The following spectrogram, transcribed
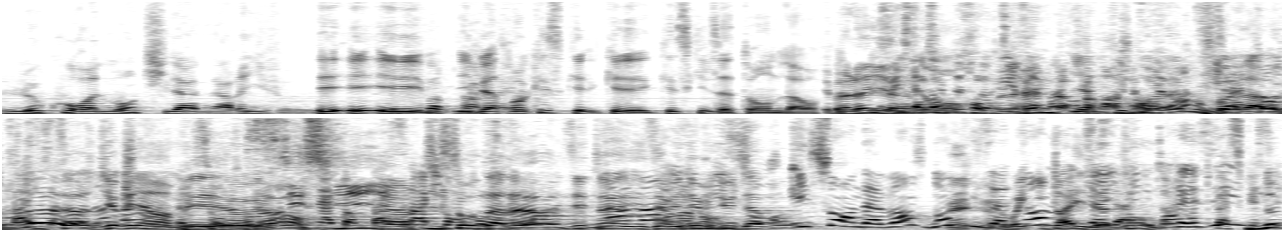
le couronnement qui là n'arrive. Et, et, Bertrand, qu'est-ce qu'ils attendent là en fait ben là, il y a un petit problème. Il y a un petit problème ou pas là Je dis ça, je dis rien. Mais ils sont à l'heure, ils, avaient deux minutes d'avance. Ils sont en avance, donc ils attendent. Ah, ils attendent. Parce que c'est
